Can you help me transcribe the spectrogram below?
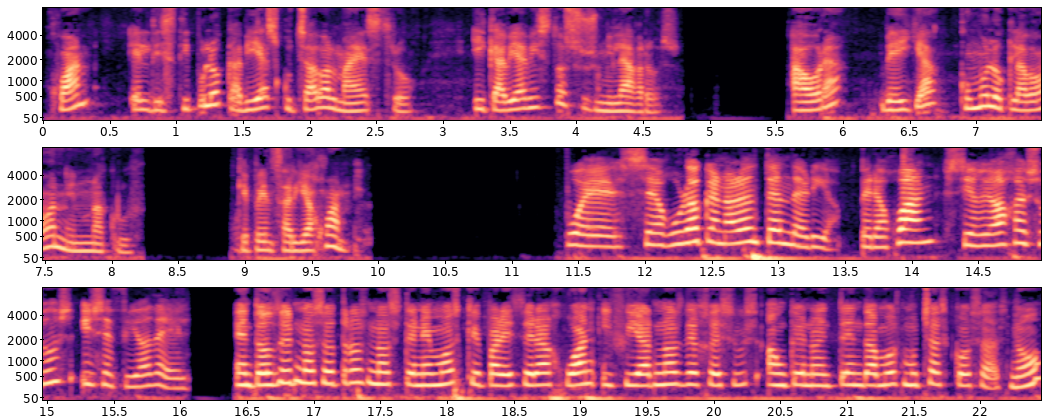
Juan, el discípulo que había escuchado al Maestro y que había visto sus milagros. Ahora veía cómo lo clavaban en una cruz. ¿Qué pensaría Juan? Pues seguro que no lo entendería, pero Juan siguió a Jesús y se fió de él. Entonces nosotros nos tenemos que parecer a Juan y fiarnos de Jesús aunque no entendamos muchas cosas, ¿no?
